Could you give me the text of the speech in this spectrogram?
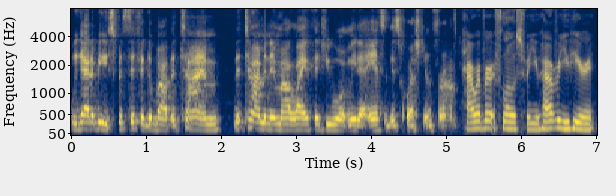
We got to be specific about the time, the timing in my life that you want me to answer this question from. However it flows for you, however you hear it.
